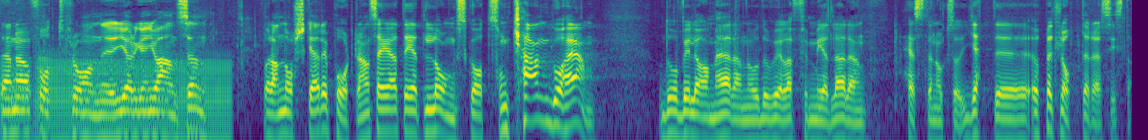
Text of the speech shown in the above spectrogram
Den har jag fått från Jörgen Johansen, vår norska reporter. Han säger att det är ett långskott som kan gå hem. Och då vill jag ha med den och då vill jag förmedla den hästen också. Jätteöppet lopp det där sista.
